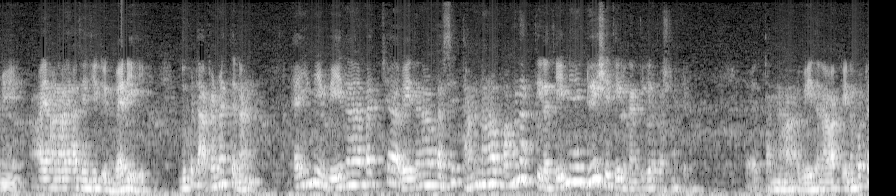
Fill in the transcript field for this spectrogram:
මේ ආය අනායාසයෙන් සිදුවෙන වැඩි දුකට අකමැත්ත නම් ඇයි මේ වේදනාපච්ච වේදනාව පස්සේ තණ්හාව පමණක් තියලා තියෙන්නේ ද්වේෂය තියලා නැති කියලා ප්‍රශ්නයක් එනවා. තණ්හා වේදනාවක් එනකොට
